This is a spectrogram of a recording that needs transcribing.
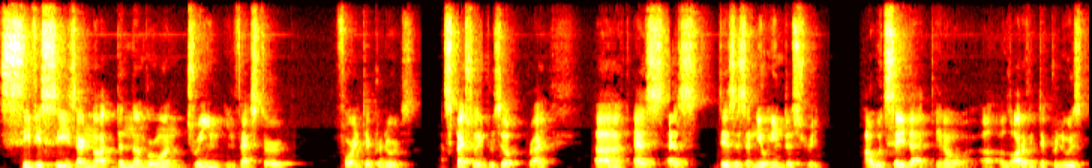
CVCs are not the number one dream investor for entrepreneurs, especially in Brazil, right? Uh, as as this is a new industry, I would say that you know a, a, lot of entrepreneurs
